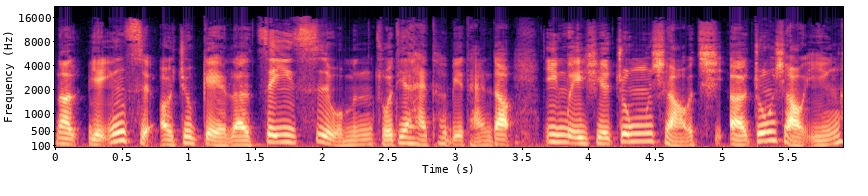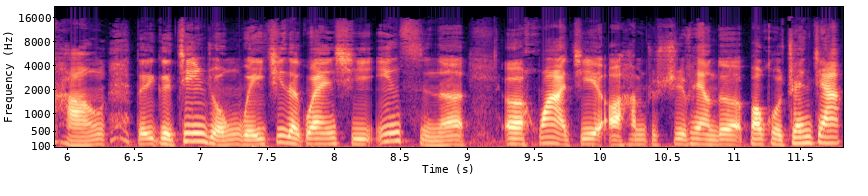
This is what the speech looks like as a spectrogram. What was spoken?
那也因此哦，就给了这一次我们昨天还特别谈到。因为一些中小企呃中小银行的一个金融危机的关系，因此呢，呃，华尔街啊，他们就是非常的，包括专家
